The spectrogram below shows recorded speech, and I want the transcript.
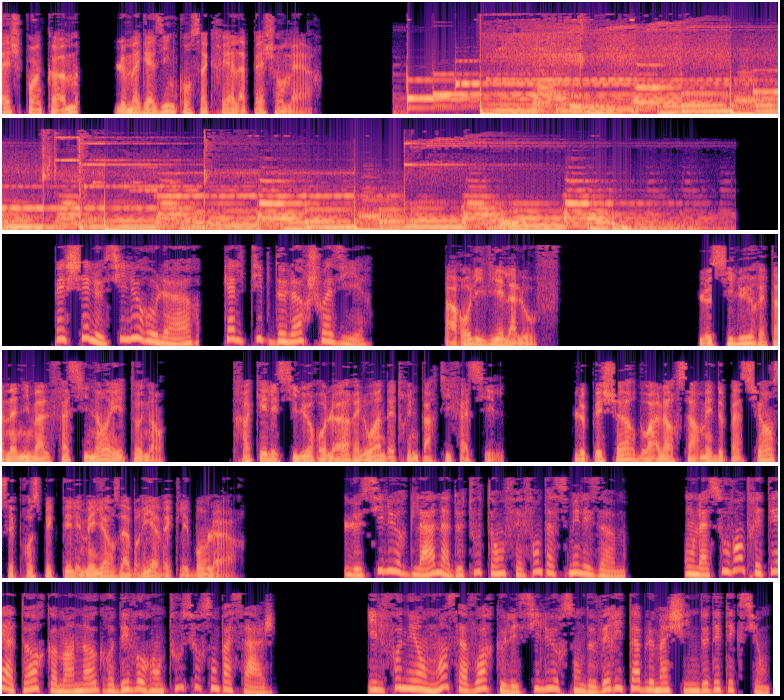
pêche.com, le magazine consacré à la pêche en mer. Pêcher le silure au leurre, quel type de leurre choisir? Par Olivier Lalouf. Le silure est un animal fascinant et étonnant. Traquer les silures au leurre est loin d'être une partie facile. Le pêcheur doit alors s'armer de patience et prospecter les meilleurs abris avec les bons leurres. Le silure glane a de tout temps fait fantasmer les hommes. On l'a souvent traité à tort comme un ogre dévorant tout sur son passage. Il faut néanmoins savoir que les silures sont de véritables machines de détection.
